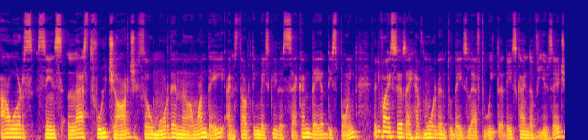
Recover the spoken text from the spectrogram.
hours since last full charge, so more than uh, one day. I'm starting basically the second day at this point. The device says I have more than two days left with uh, this kind of usage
